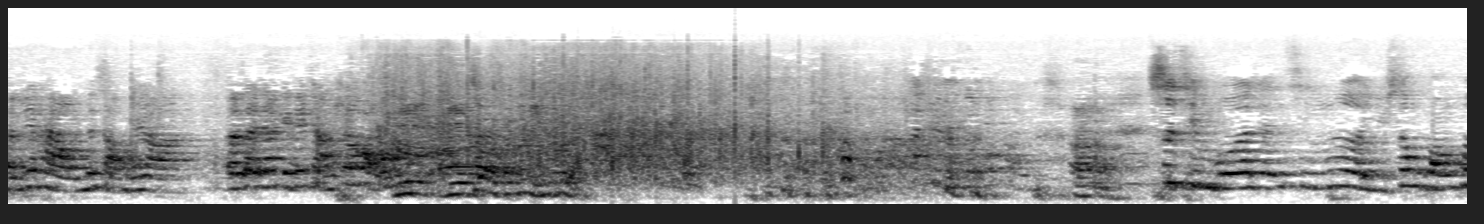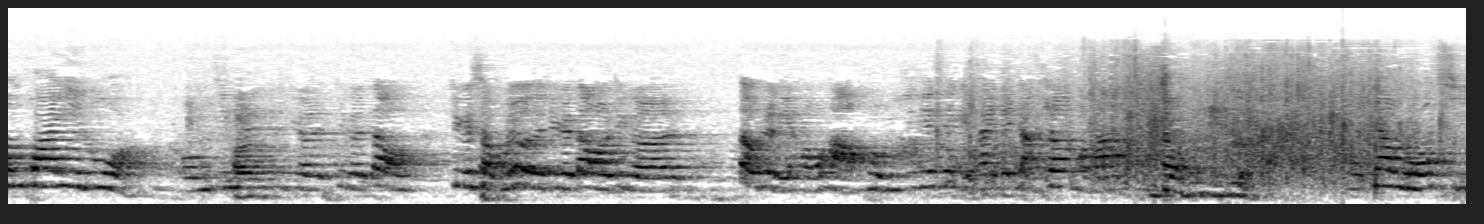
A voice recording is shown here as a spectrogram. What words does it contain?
很厉害啊，我们的小朋友啊！呃，大家给点掌声好不好？你你叫什么名字？世情薄人情恶，雨送黄昏花易落。我们今天这个这个到这个小朋友的这个到这个到这里好不好？我们今天先给他一点掌声，好吗？你叫什么名字？我叫罗启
